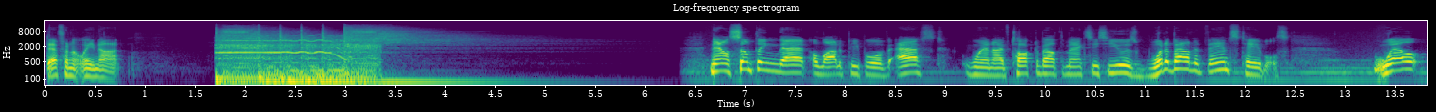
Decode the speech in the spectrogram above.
Definitely not. Now, something that a lot of people have asked when I've talked about the MaxxECU is what about advanced tables? Well,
